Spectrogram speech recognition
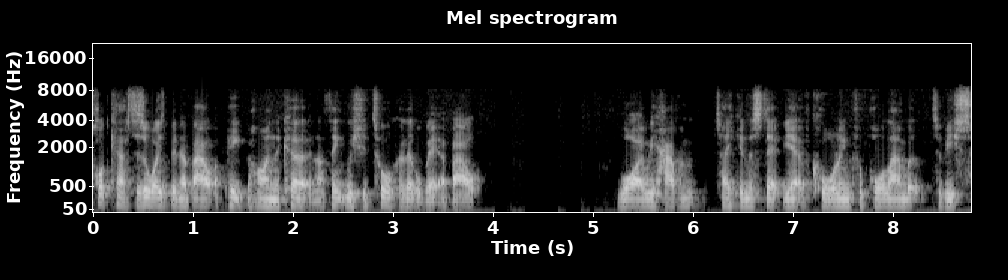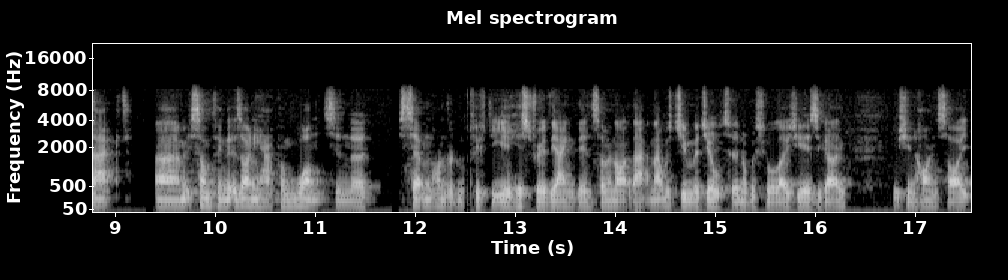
podcast has always been about a peek behind the curtain. I think we should talk a little bit about why we haven't taken the step yet of calling for Paul Lambert to be sacked. Um, it's something that has only happened once in the 750 year history of the Anglian, something like that, and that was Jim Magilton, obviously all those years ago, which in hindsight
